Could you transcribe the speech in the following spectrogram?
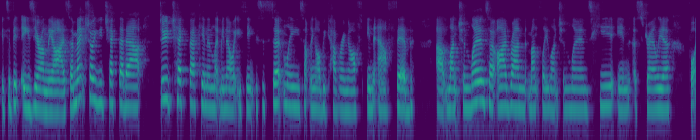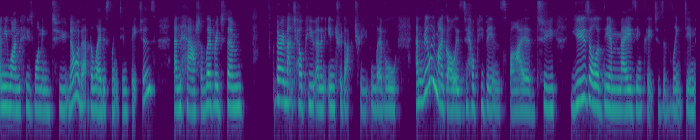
it's a bit easier on the eye. So make sure you check that out. Do check back in and let me know what you think. This is certainly something I'll be covering off in our Feb uh, lunch and learn. So I run monthly lunch and learns here in Australia for anyone who's wanting to know about the latest LinkedIn features and how to leverage them very much help you at an introductory level. And really, my goal is to help you be inspired to use all of the amazing features of LinkedIn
